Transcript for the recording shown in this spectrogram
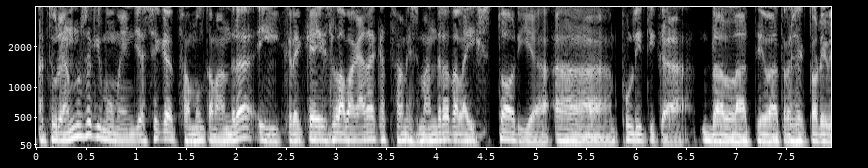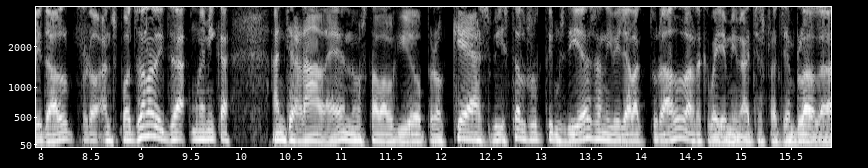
Aturem-nos aquí un moment. Ja sé que et fa molta mandra i crec que és la vegada que et fa més mandra de la història eh, política de la teva trajectòria vital, però ens pots analitzar una mica en general, eh? no estava al guió, però què has vist els últims dies a nivell electoral? Ara que veiem imatges, per exemple, de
